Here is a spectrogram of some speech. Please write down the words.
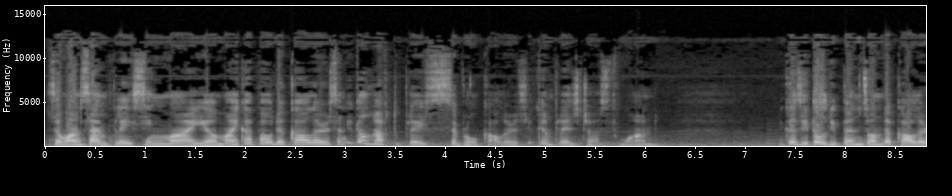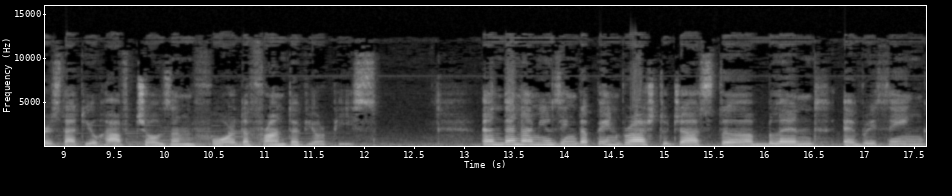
So once I'm placing my uh, mica powder colors and you don't have to place several colors you can place just one because it all depends on the colors that you have chosen for the front of your piece. And then I'm using the paintbrush to just uh, blend everything.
